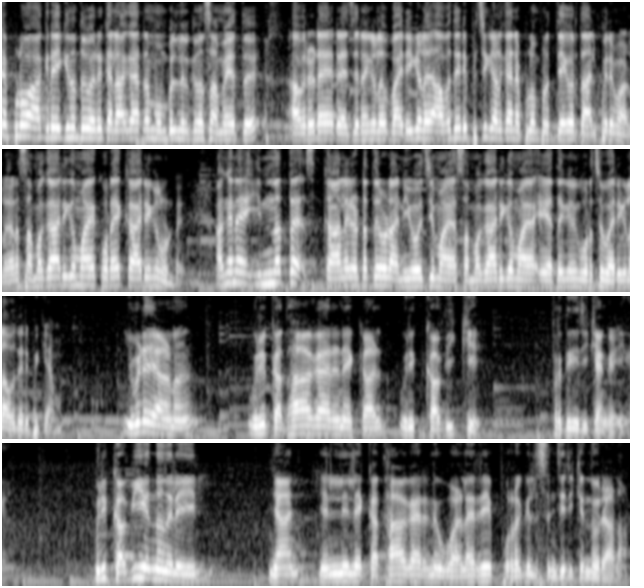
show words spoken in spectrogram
എപ്പോഴും ആഗ്രഹിക്കുന്നത് ഒരു കലാകാരന് മുമ്പിൽ നിൽക്കുന്ന സമയത്ത് അവരുടെ രചനകൾ വരികൾ അവതരിപ്പിച്ച് കേൾക്കാൻ എപ്പോഴും പ്രത്യേക ഒരു താല്പര്യമാണ്. കാരണം സമകാലികമായ കുറേ കാര്യങ്ങളുണ്ട്. അങ്ങനെ ഇന്നത്തെ കാലഘട്ടത്തിനോട് അനുയോജ്യമായ സമകാലികമായ ഏതെങ്കിലും കുറച്ച് വരികൾ അവതരിപ്പിക്കാം. ഇവിടെയാണ് ഒരു കഥാകാരനേക്കാൾ ഒരു കവിക്ക് പ്രതികരിക്കാൻ കഴിയുക. ഒരു കവി എന്ന നിലയിൽ ഞാൻ എന്നിലെ കഥാകാരന് വളരെ പുറകിൽ സഞ്ചരിക്കുന്ന ഒരാളാണ്.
